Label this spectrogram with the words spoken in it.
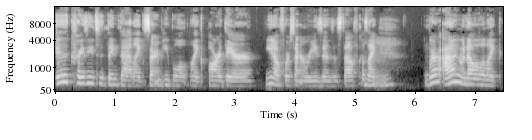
it's crazy to think that like certain people like are there, you know, for certain reasons and stuff. Because like Mhm. Where I don't even know like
